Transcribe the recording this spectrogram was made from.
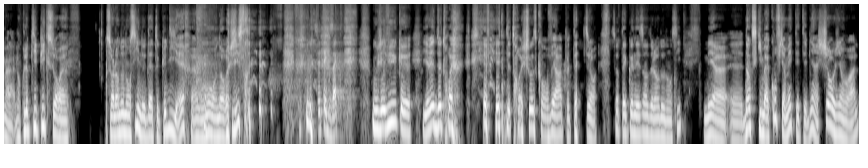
Voilà, donc le petit pic sur, euh, sur ne date que d'hier, au moment où on enregistre. C'est exact. Où j'ai vu que il y avait deux trois, y avait deux trois choses qu'on verra peut-être sur sur ta connaissance de l'endodontie. Mais euh, euh, donc ce qui m'a confirmé que tu étais bien un chirurgien oral,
